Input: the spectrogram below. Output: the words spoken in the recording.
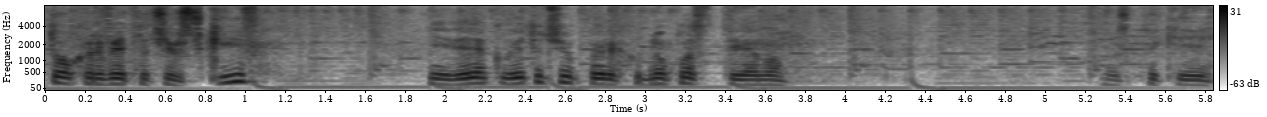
токар виточив шкіф і виточив переходну пластину. Ось такий.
